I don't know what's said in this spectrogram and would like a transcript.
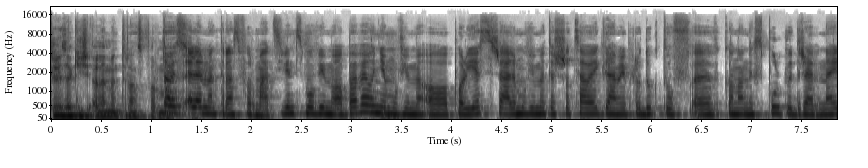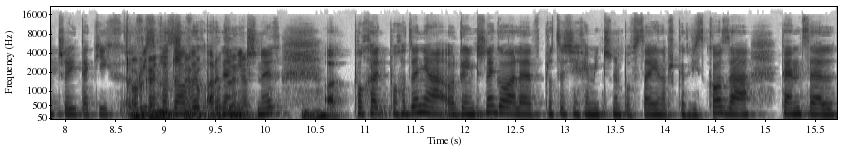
to jest jakiś element transformacji. To jest element transformacji, więc mówimy o bawełnie, mówimy o poliestrze, ale mówimy też o całej gamie produktów e, wykonanych z pulpy drzewnej, czyli takich wiskozowych, organicznych. Mhm. Pochodzenia organicznego, ale w procesie chemicznym powstaje na przykład wiskoza, tencel,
